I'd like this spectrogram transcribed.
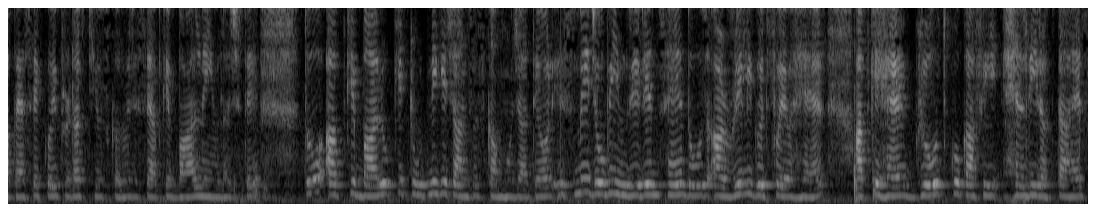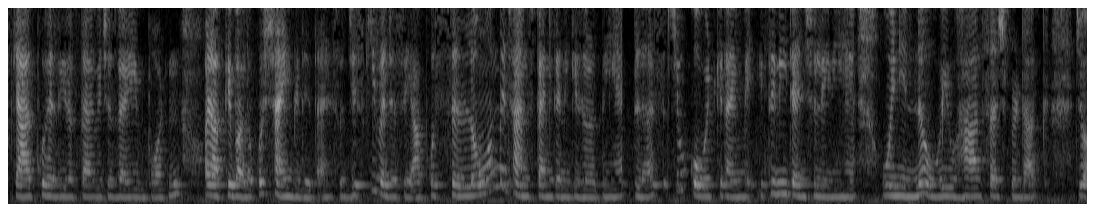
आप ऐसे कोई प्रोडक्ट यूज़ करो जिससे आपके बाल नहीं उलझते तो आपके बालों के टूटने के चांसेस कम हो जाते हैं और इसमें जो भी इंग्रेडिएंट्स हैं those are really good for your hair आपके हेयर ग्रोथ को काफ़ी हेल्दी रखता है स्कैल्प को हेल्दी रखता है विच इज़ वेरी इंपॉर्टेंट और आपके बालों को शाइन भी देता है। सो so, जिसकी वजह से आपको सलोन में टाइम स्पेंड करने की ज़रूरत नहीं है प्लस क्यों कोविड के टाइम में इतनी टेंशन लेनी है? When you know you have such product जो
